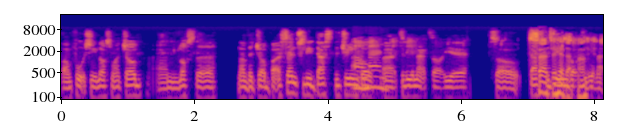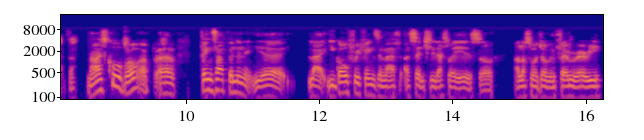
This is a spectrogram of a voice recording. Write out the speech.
but unfortunately lost my job and lost a, another job. But essentially, that's the dream oh, goal uh, to be an actor. Yeah. So that's Sad the dream goal that, to be an actor. No, it's cool, bro. Uh, things happen, in it. Yeah, like you go through things in life. Essentially, that's what it is. So I lost my job in February.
